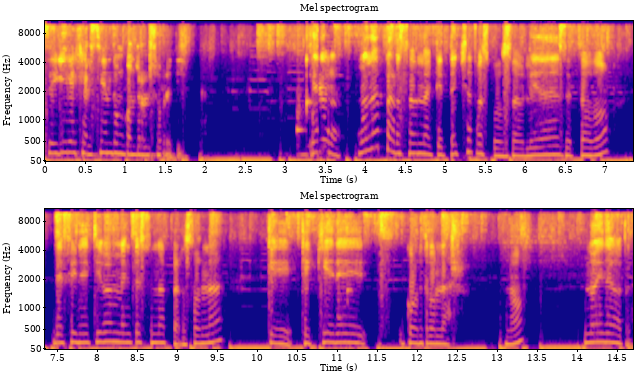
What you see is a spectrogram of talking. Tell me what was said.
seguir ejerciendo un control sobre ti. Claro, una persona que te echa responsabilidades de todo, definitivamente es una persona que, que quiere controlar, ¿no? no hay de otra.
